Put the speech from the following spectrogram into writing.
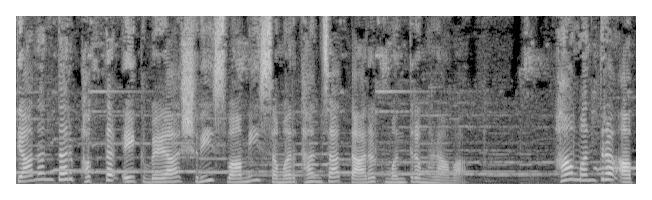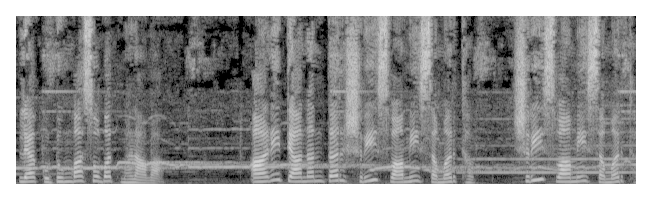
त्यानंतर फक्त एक वेळा श्री स्वामी समर्थांचा तारक मंत्र म्हणावा. हा मंत्र आपल्या कुटुंबासोबत म्हणावा. आणि त्यानंतर श्री स्वामी समर्थ श्री स्वामी समर्थ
